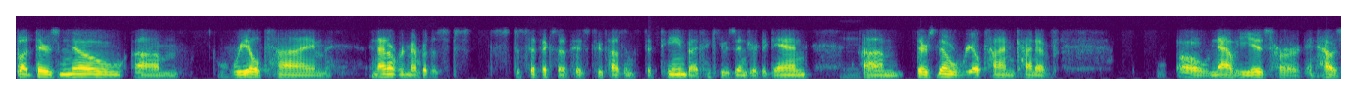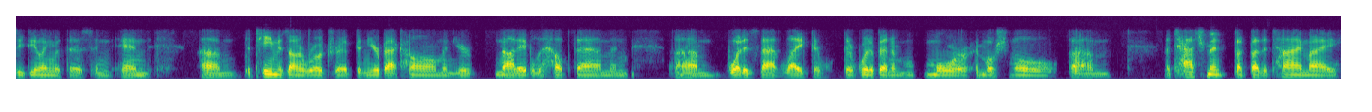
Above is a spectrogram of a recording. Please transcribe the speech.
but there's no um, real time, and I don't remember the sp- specifics of his 2015, but I think he was injured again. Mm-hmm. Um, there's no real time kind of, oh, now he is hurt, and how is he dealing with this? And and um, the team is on a road trip, and you're back home, and you're not able to help them, and um, what is that like? There, there would have been a more emotional um, attachment, but by the time I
